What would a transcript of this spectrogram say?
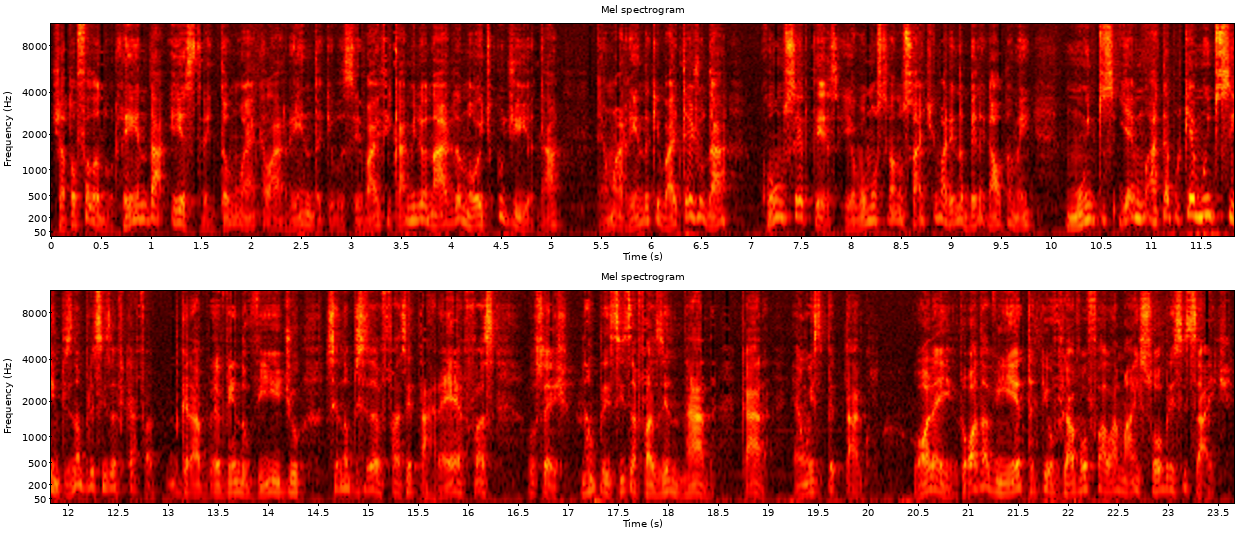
Já estou falando renda extra, então não é aquela renda que você vai ficar milionário da noite pro dia, tá? É uma renda que vai te ajudar com certeza. E eu vou mostrar no site que é uma renda bem legal também. Muitos, e é, até porque é muito simples. Não precisa ficar eh, vendo vídeo, você não precisa fazer tarefas, ou seja, não precisa fazer nada. Cara, é um espetáculo. Olha aí, roda a vinheta que eu já vou falar mais sobre esse site.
